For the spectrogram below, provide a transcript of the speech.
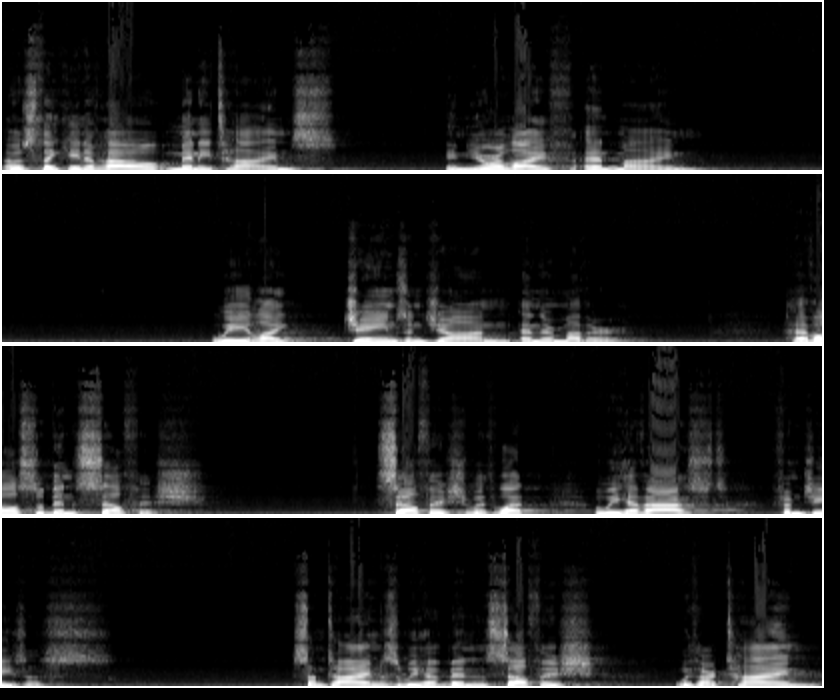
I was thinking of how many times in your life and mine, we, like James and John and their mother, have also been selfish. Selfish with what we have asked from Jesus. Sometimes we have been selfish with our time,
